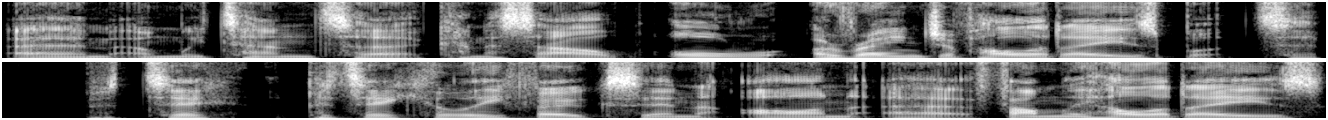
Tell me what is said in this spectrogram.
Um, and we tend to kind of sell all a range of holidays, but to partic- particularly focusing on uh, family holidays.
